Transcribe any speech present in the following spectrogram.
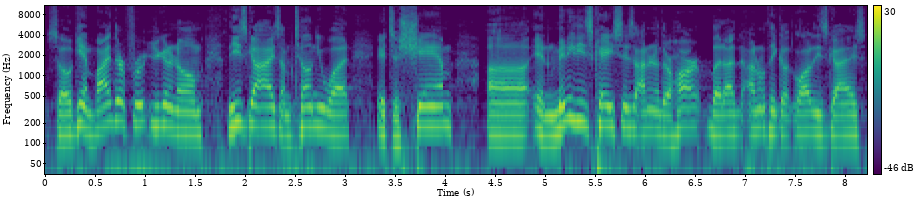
So again, by their fruit, you're going to know them. These guys, I'm telling you what, it's a sham. Uh, in many of these cases, I don't know their heart, but I, I, don't think a lot of these guys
